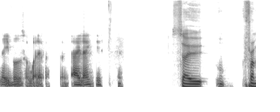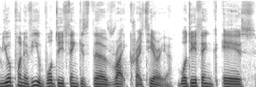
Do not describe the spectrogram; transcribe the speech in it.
labels or whatever. So I like this. So from your point of view, what do you think is the right criteria? What do you think is,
